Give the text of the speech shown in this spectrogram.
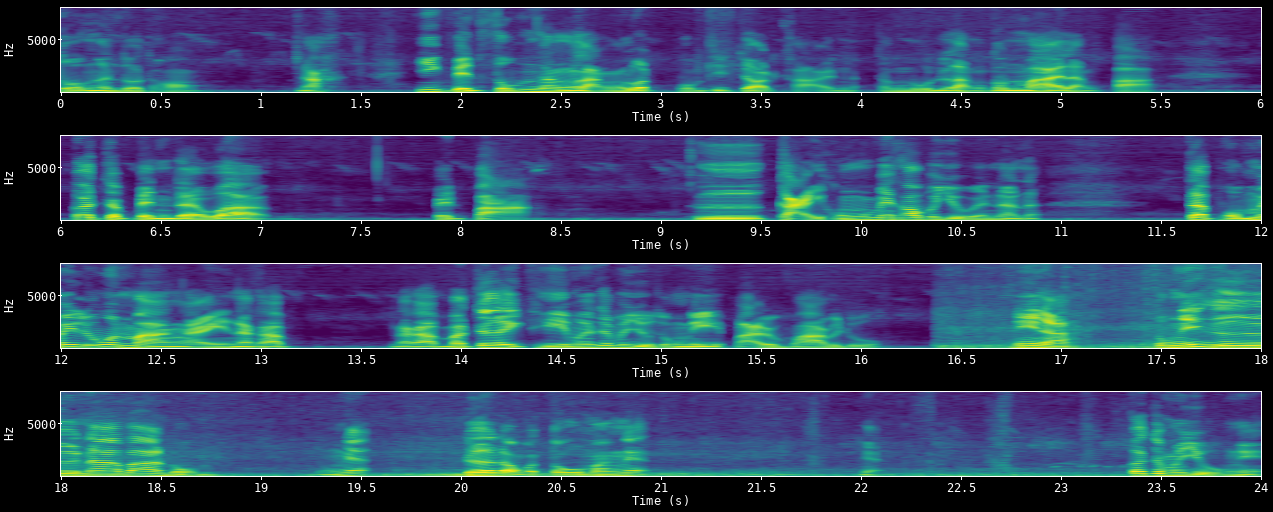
ตัวเงินตัวทองนะยิ่งเป็นซุ้มทางหลังรถผมที่จอดขายทางนู้นหลังต้นไม้หลังป่า ก็จะเป็นแต่ว่าเป็นป่า คือไก่คงไม่เข้าไปอยู่ในนั้นแต่ผมไม่รู้มันมาไงนะครับ นะครับ มาเจออีกทีมันจะมาอยู่ตรงนี้ไปผมพาไปดู นี่นะตรงนี้คือหน้าบ้านผม ตรงเนี้ย เดินออกประตูมังเนี้ยเนี่ย ก็จะมาอยู่ตรงนี้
